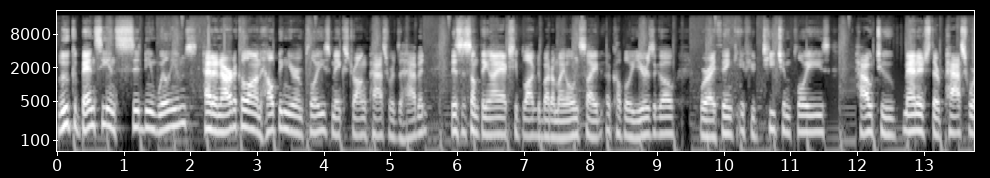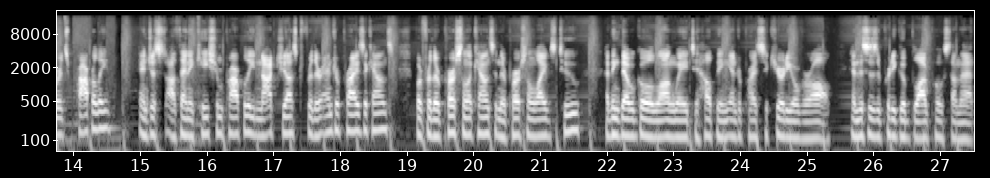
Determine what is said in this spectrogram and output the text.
Luke Bency and Sydney Williams had an article on helping your employees make strong passwords a habit. This is something I actually blogged about on my own site a couple of years ago, where I think if you teach employees how to manage their passwords properly and just authentication properly, not just for their enterprise accounts, but for their personal accounts and their personal lives too, I think that would go a long way to helping enterprise security overall and this is a pretty good blog post on that.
